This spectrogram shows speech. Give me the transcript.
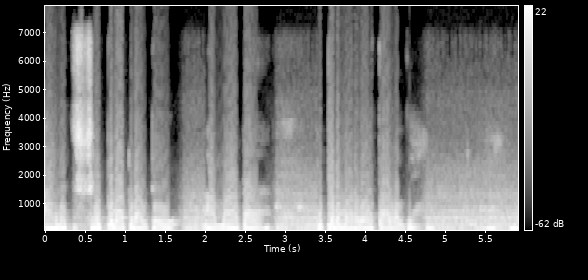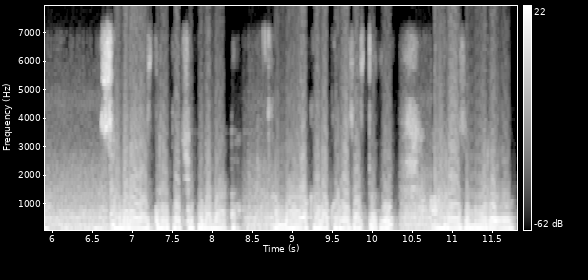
ఆయన చెప్పినటువంటి ఆ మాట ఇప్పుడు నెరవేరుతా ఉంది. సమరయ స్త్రీతో చెప్పిన మాట. అమ్మా ఒకనొక రోజు వస్తుంది. ఆ రోజు మీరు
